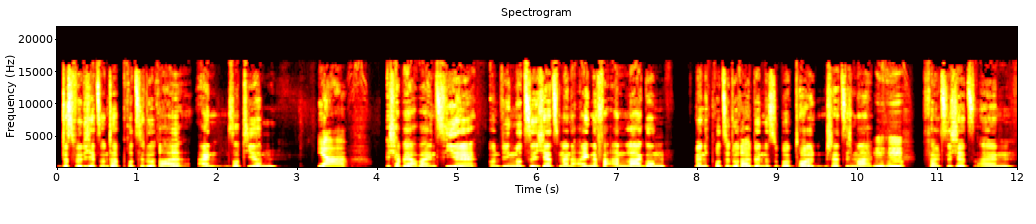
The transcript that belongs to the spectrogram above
Das würde ich jetzt unter prozedural einsortieren. Ja. Ich habe ja aber ein Ziel und wie nutze ich jetzt meine eigene Veranlagung? Wenn ich prozedural bin, ist super toll, schätze ich mal. Mhm. Falls ich jetzt ein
